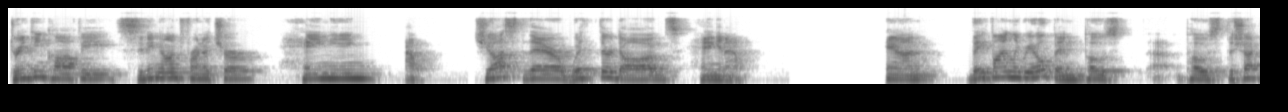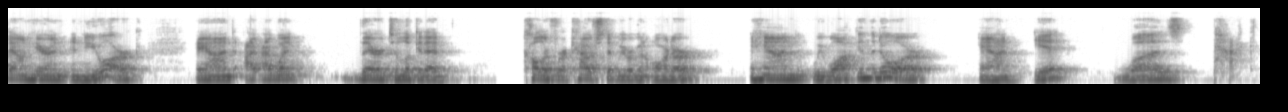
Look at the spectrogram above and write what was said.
drinking coffee, sitting on furniture, hanging out, just there with their dogs hanging out. And they finally reopened post uh, post the shutdown here in, in New York, and I, I went there to look at a color for a couch that we were going to order, and we walked in the door, and it was packed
